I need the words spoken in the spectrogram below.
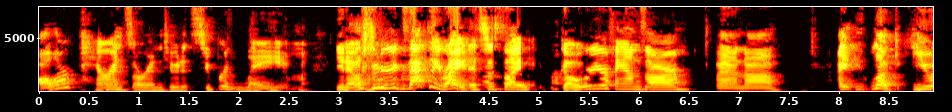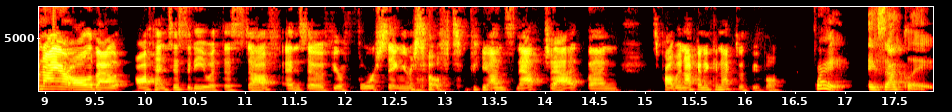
all our parents are into it. It's super lame. You know, so you're exactly right. It's just like go where your fans are. And uh, I look, you and I are all about authenticity with this stuff. And so if you're forcing yourself to be on Snapchat, then it's probably not going to connect with people. Right. Exactly.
